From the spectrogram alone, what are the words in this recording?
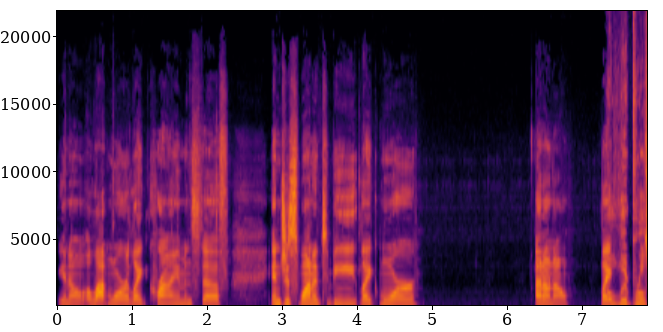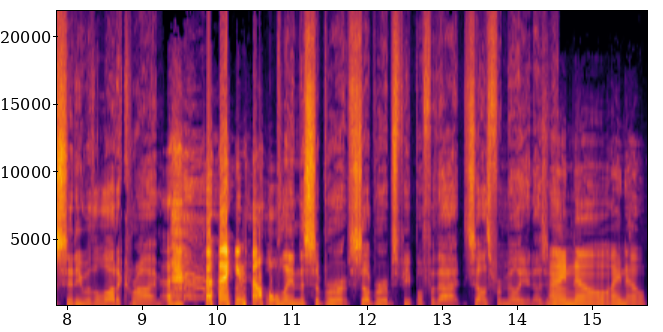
you know, a lot more like crime and stuff. And just wanted to be like more I don't know. Like a liberal city with a lot of crime. I We'll know. blame the suburb suburbs people for that. Sounds familiar, doesn't it? I know. I know.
